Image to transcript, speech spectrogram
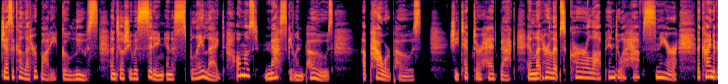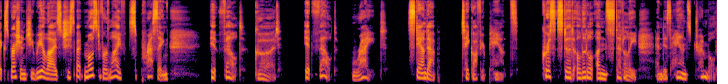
Jessica let her body go loose until she was sitting in a splay legged, almost masculine pose, a power pose. She tipped her head back and let her lips curl up into a half sneer, the kind of expression she realized she spent most of her life suppressing. It felt good. It felt right. Stand up. Take off your pants. Chris stood a little unsteadily, and his hands trembled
